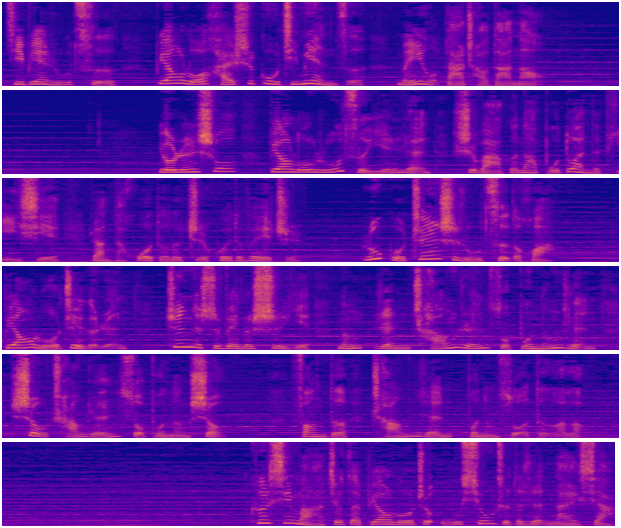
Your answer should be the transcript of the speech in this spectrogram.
即便如此，彪罗还是顾及面子，没有大吵大闹。有人说，彪罗如此隐忍，是瓦格纳不断的提携，让他获得了指挥的位置。如果真是如此的话，彪罗这个人真的是为了事业能忍常人所不能忍，受常人所不能受，方得常人不能所得了。科西玛就在彪罗这无休止的忍耐下，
